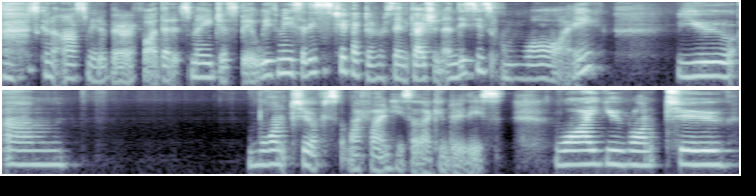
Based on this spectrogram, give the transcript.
It's going to ask me to verify that it's me. Just bear with me. So this is two-factor authentication, and this is why you um, want to. I've just got my phone here so that I can do this. Why you want to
